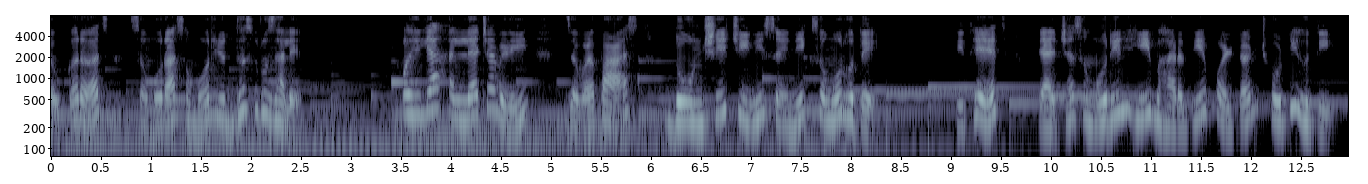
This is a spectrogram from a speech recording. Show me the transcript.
लवकरच समोरासमोर युद्ध सुरू झाले. पहिल्या हल्ल्याच्या वेळी जवळपास दोनशे चीनी सैनिक समोर होते. तिथेच त्याच्या समोरील ही भारतीय पलटण छोटी होती.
